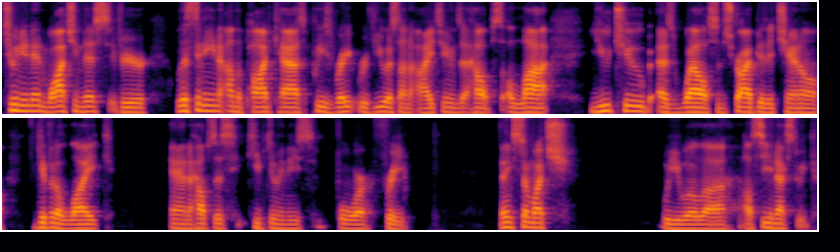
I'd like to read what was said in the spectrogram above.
tuning in, watching this. If you're listening on the podcast, please rate, review us on iTunes. It helps a lot. YouTube as well. Subscribe to the channel, give it a like, and it helps us keep doing these for free. Thanks so much. We will, uh, I'll see you next week.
